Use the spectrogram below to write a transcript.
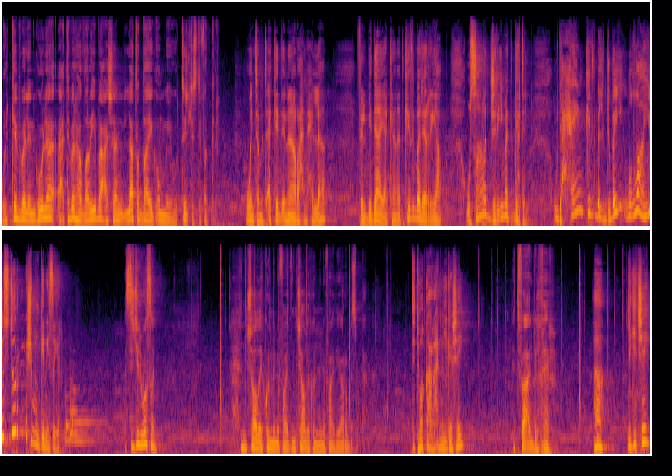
والكذبة اللي نقولها أعتبرها ضريبة عشان لا تضايق أمي وتجلس تفكر. وأنت متأكد إننا راح نحلها؟ في البداية كانت كذبة للرياض وصارت جريمة قتل ودحين كذبه لدبي والله يستر إيش ممكن يصير؟ السجل وصل. إن شاء الله يكون منه فايدة إن شاء الله يكون منه فايدة يا رب بسم الله. تتوقع راح نلقى شيء؟ نتفائل بالخير. ها لقيت شيء؟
